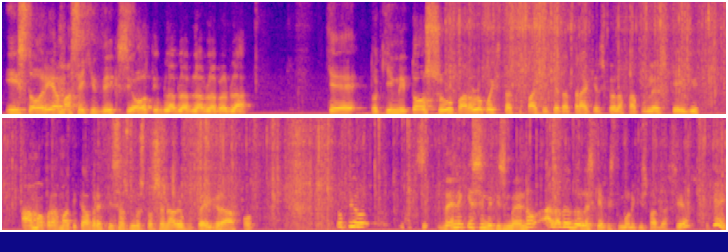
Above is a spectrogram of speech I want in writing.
η ιστορία μας έχει δείξει ότι μπλα μπλα μπλα μπλα μπλα. Και το κινητό σου, παρόλο που έχει τα τυπάκια και τα trackers και όλα αυτά που λες και ήδη, άμα πραγματικά βρεθείς, ας πούμε, στο σενάριο που περιγράφω, το οποίο δεν είναι και συνηθισμένο, αλλά δεν το λες και επιστημονικής φαντασίας. Okay.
